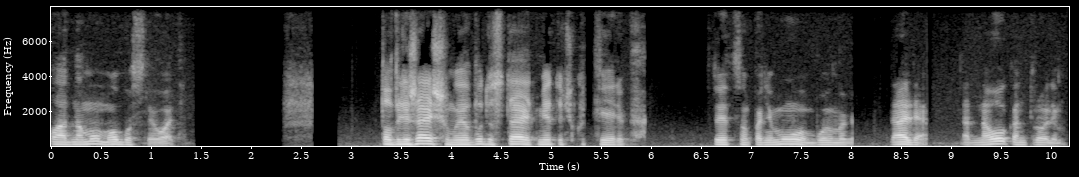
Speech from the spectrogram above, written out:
по одному мобу сливать. По ближайшему я буду ставить меточку череп. Соответственно, по нему будем играть. Далее, одного контролем.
